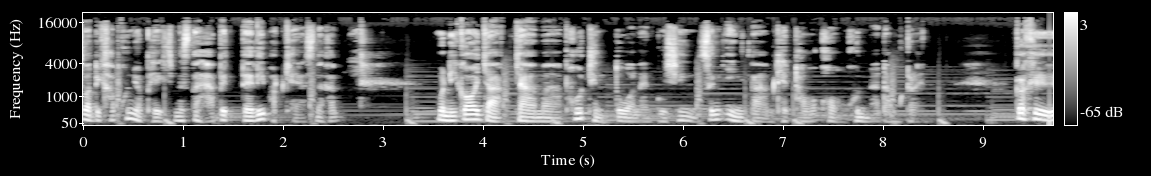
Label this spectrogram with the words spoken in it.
สวัสดีครับ คุณอยู่เพจ Mr. Habit Daily Podcast นะครับ วันนี้ก็อยากจะมาพูดถึงตัว languishing ซึ่งอิงตาม TED Talk ของคุณอดัมแกรนก็คือ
